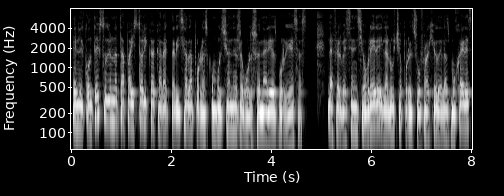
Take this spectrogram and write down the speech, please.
en el contexto de una etapa histórica caracterizada por las convulsiones revolucionarias burguesas, la efervescencia obrera y la lucha por el sufragio de las mujeres,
